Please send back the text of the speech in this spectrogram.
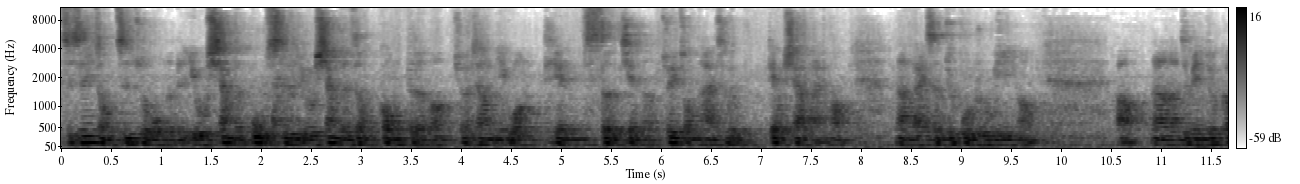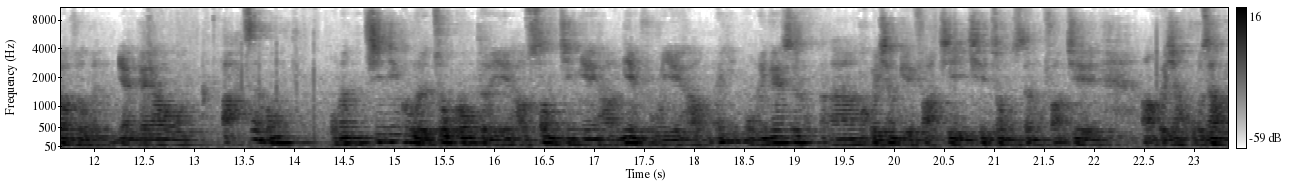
只是一种执着我们的有相的布施，有相的这种功德哦，就好像你往天射箭了，最终它还是会掉下来哈，那来生就不如意哈。好，那这边就告诉我们，应该要把这种我们辛辛苦苦的做功德也好，诵经也好，念佛也好，哎，我们应该是把它回向给法界一切众生，法界啊，回向无上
